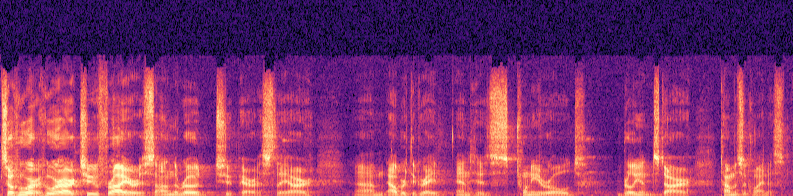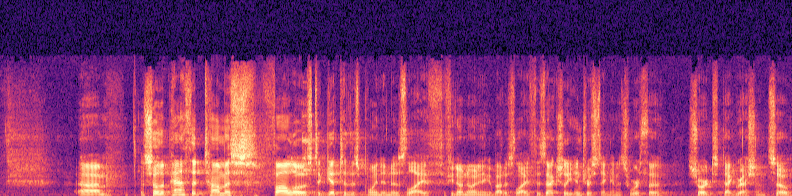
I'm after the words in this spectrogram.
so who are, who are our two friars on the road to Paris? They are um, Albert the Great and his 20-year-old brilliant star, Thomas Aquinas. Um, so, the path that Thomas follows to get to this point in his life, if you don't know anything about his life, is actually interesting and it's worth a short digression. So,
